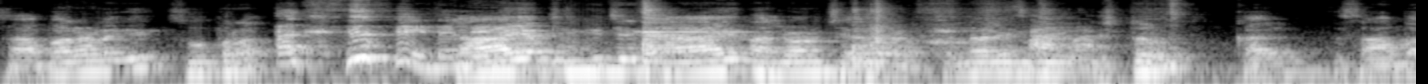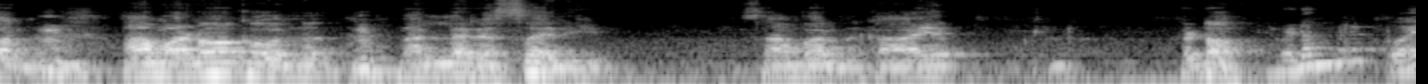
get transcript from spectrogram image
സാമ്പാറാണെങ്കിൽ സൂപ്പറാ. കായം എനിക്ക് ഇച്ചിരി കായം നല്ലോണം ചേർക്കണം. എന്നാലും എനിക്ക്. ഇഷ്ടമുള്ളൂ. സാമ്പാറിന്. ആ മണമൊക്കെ വന്ന് നല്ല രസമായിരിക്കും സാമ്പാറിന് കായം. കേട്ടോ? വരെ പോയ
